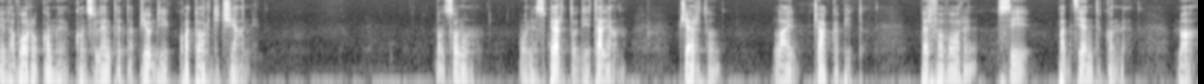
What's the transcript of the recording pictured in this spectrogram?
e lavoro come consulente da più di 14 anni. Non sono un esperto di italiano, certo l'hai già capito. Per favore, sii paziente con me, ma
